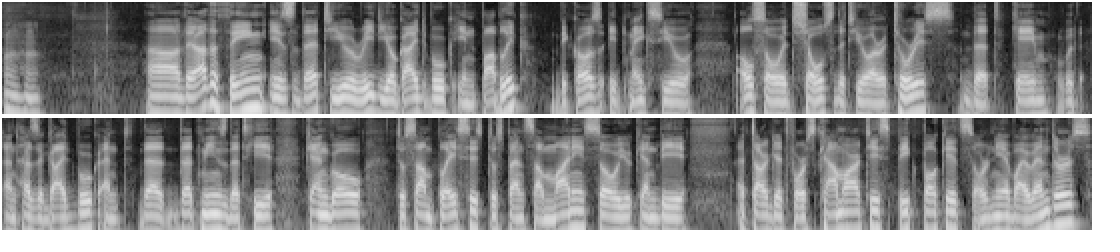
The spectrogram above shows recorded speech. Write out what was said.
mm -hmm. the other thing is that you read your guidebook in public because it makes you also it shows that you are a tourist that came with and has a guidebook and that that means that he can go to some places to spend some money so you can be a target for scam artists pickpockets or nearby vendors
